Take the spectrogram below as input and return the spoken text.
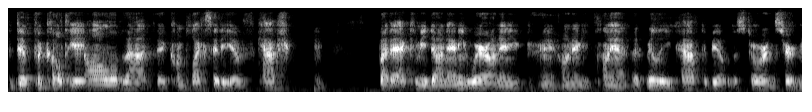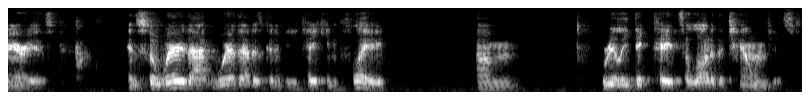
the difficulty in all of that, the complexity of capturing, but that can be done anywhere on any on any plant. But really, you have to be able to store in certain areas. And so where that where that is going to be taking place um, really dictates a lot of the challenges.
